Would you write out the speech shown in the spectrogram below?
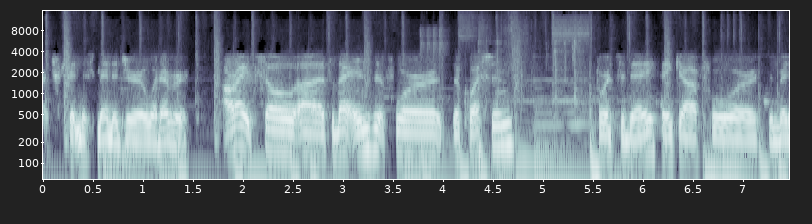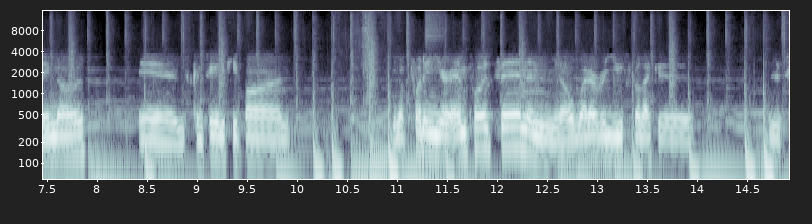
a fitness manager or whatever. All right. So, uh, so that ends it for the questions for today. Thank y'all for submitting those and continue to keep on, you know, putting your inputs in and, you know, whatever you feel like is, is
